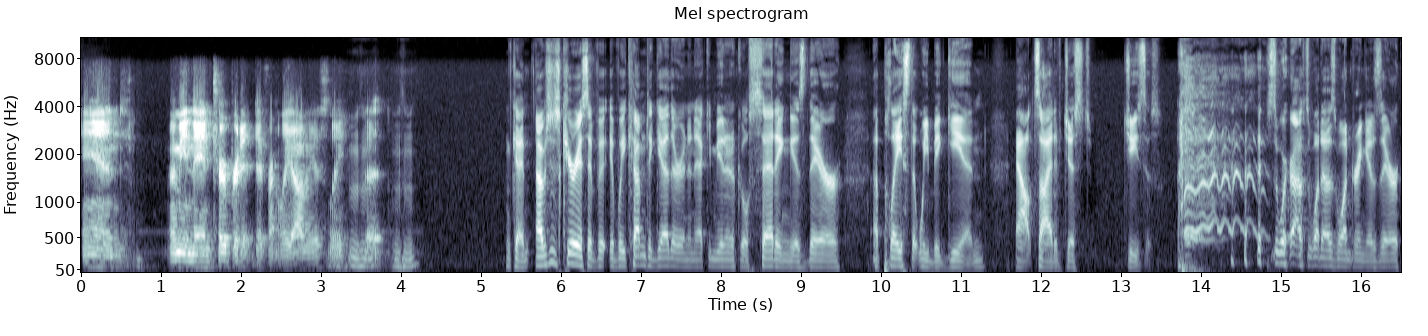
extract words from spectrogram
and I mean, they interpret it differently, obviously. Mhm. But hmm Okay. I was just curious if if we come together in an ecumenical setting, is there a place that we begin outside of just Jesus? This is where I was. What I was wondering is there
